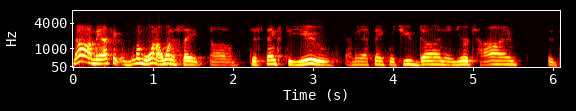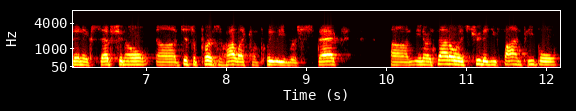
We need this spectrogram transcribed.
No, I mean, I think number one, I want to say um, just thanks to you. I mean, I think what you've done in your time has been exceptional. Uh, just a person who I like completely respect. Um, you know, it's not always true that you find people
